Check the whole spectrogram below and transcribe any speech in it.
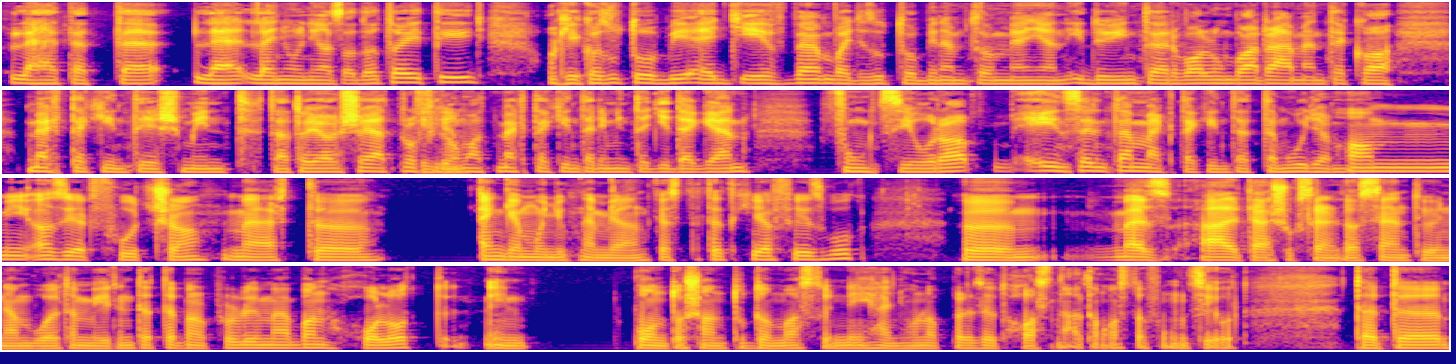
lehetette le, lenyúlni az adatait így, akik az utóbbi egy évben, vagy az utóbbi nem tudom milyen időintervallumban rámentek a megtekintés, mint, tehát hogy a saját profilomat Igen. megtekinteni, mint egy idegen funkcióra. Én szerintem megtekintettem úgy. Ami azért furcsa, mert engem mondjuk nem jelentkeztetett ki a Facebook, ez állításuk szerint jelenti, hogy nem voltam érintett ebben a problémában, holott én pontosan tudom azt, hogy néhány hónappal ezelőtt használtam azt a funkciót. Tehát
